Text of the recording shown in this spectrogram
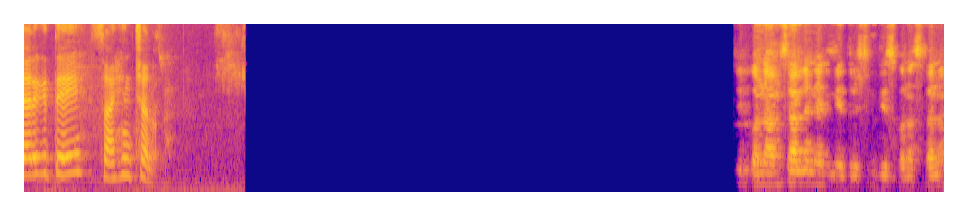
జరిగితే సహించను. కొన్ని అంశాలను నేను మీ దృష్టికి తీసుకొని వస్తాను.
